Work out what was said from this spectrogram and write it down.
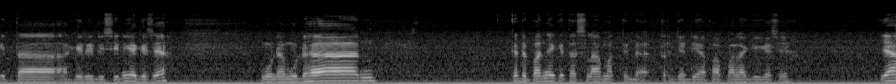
kita akhiri di sini ya guys ya. Mudah-mudahan ke depannya kita selamat tidak terjadi apa-apa lagi guys ya. Ya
